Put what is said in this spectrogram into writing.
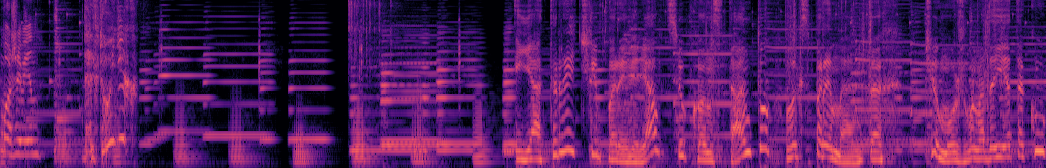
Може він дальтонік? Я тричі перевіряв цю константу в експериментах. Чому ж вона дає таку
